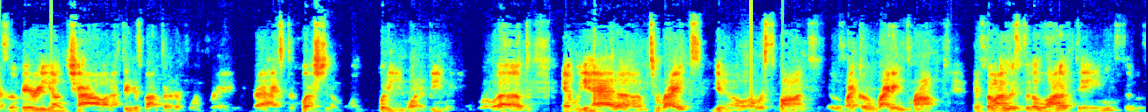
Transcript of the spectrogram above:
as a very young child. I think it's about third or fourth grade. You're asked the question of what do you want to be when you up, and we had um, to write, you know, a response. It was like a writing prompt. And so I listed a lot of things. It was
